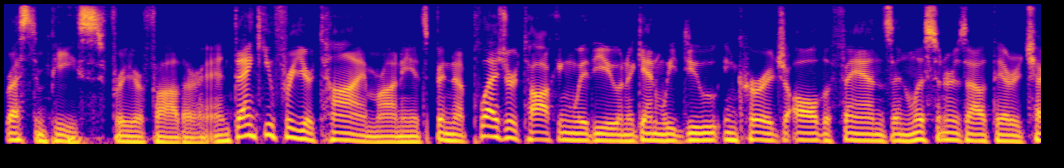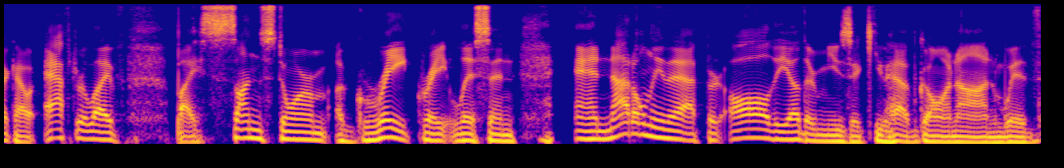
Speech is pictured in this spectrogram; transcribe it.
Rest in peace for your father. And thank you for your time, Ronnie. It's been a pleasure talking with you. And again, we do encourage all the fans and listeners out there to check out Afterlife by Sunstorm, a great, great listen. And not only that, but all the other music you have going on with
